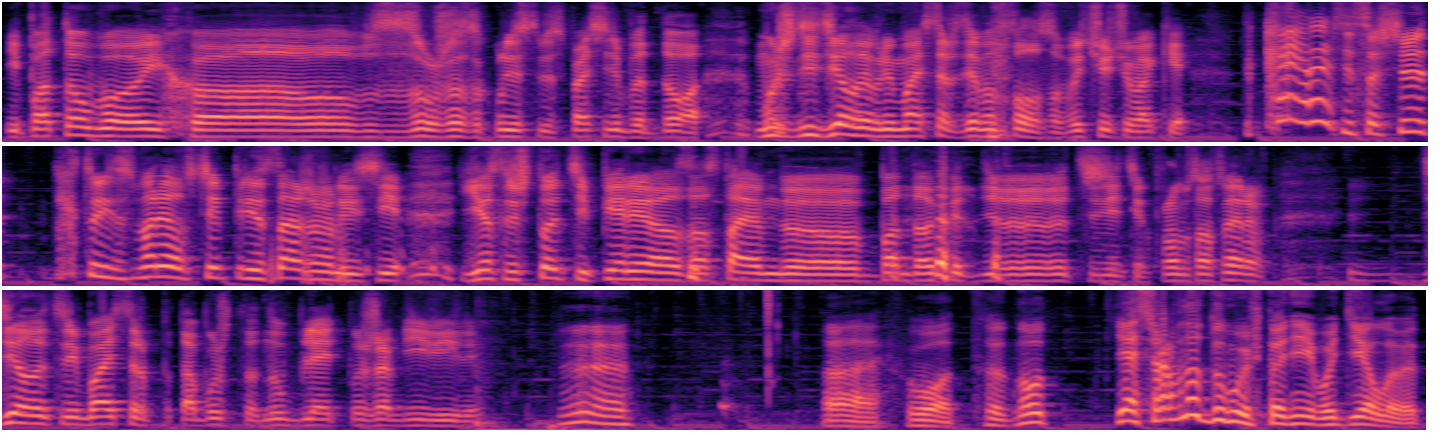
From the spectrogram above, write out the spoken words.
И потом э, их э, уже за кулисами спросили бы, да, мы же не делаем ремастер Demon Souls, вы что, чуваки? Какая разница, все никто не смотрел, все пересаживались, и если что, теперь э, заставим э, банду э, этих From Software делать ремастер, потому что, ну, блядь, мы же объявили. Э. А, вот. Ну, я все равно думаю, что они его делают.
